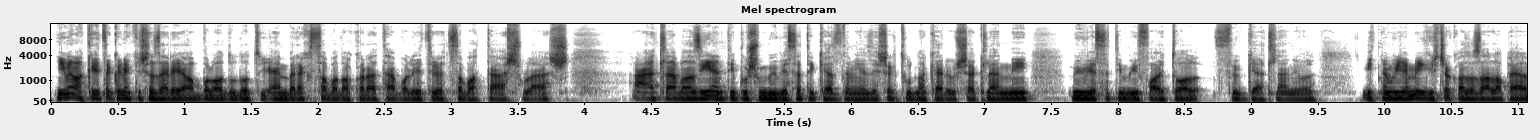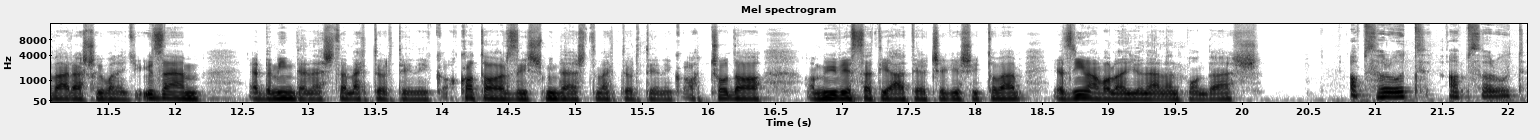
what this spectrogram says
nyilván a kritikának is az ereje abból adódott, hogy emberek szabad akaratából létrejött szabad társulás. Általában az ilyen típusú művészeti kezdeményezések tudnak erősek lenni, művészeti műfajtól függetlenül. Itt meg ugye mégiscsak az az alapelvárás, hogy van egy üzem, ebben minden este megtörténik a katarzis, minden este megtörténik a csoda, a művészeti átéltség, és így tovább. Ez nyilvánvalóan egy ellentmondás. Abszolút, abszolút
